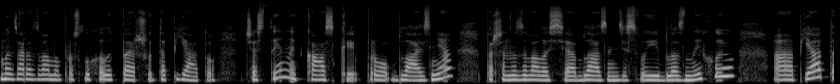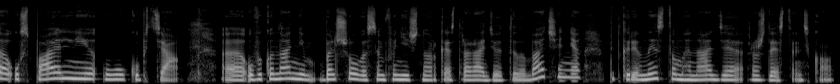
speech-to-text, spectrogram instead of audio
Ми зараз з вами прослухали першу та п'яту частини казки про блазня. Перша називалася Блазень зі своєю блазнихою, а п'ята у спальні у купця е, у виконанні Большого симфонічного оркестра радіо і телебачення під керівництвом Геннадія Рождественського.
